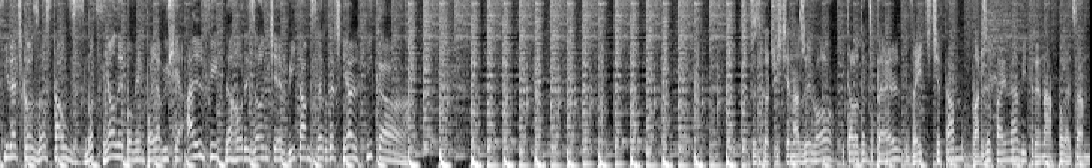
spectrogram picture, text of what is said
Chwileczką został wzmocniony, bowiem pojawił się Alfik na horyzoncie. Witam serdecznie Alfika. Wszystko oczywiście na żywo. italodance.pl. Wejdźcie tam, bardzo fajna witryna, polecam.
